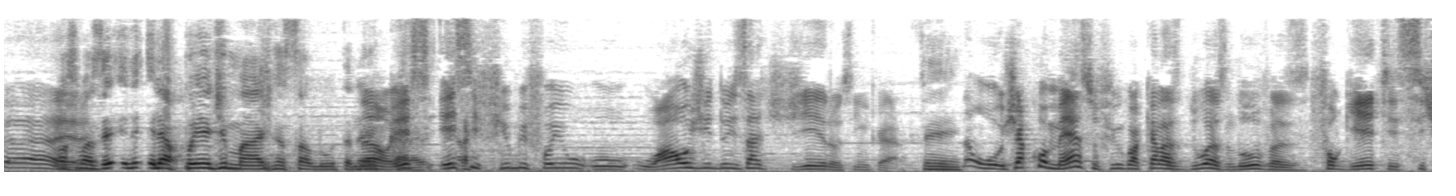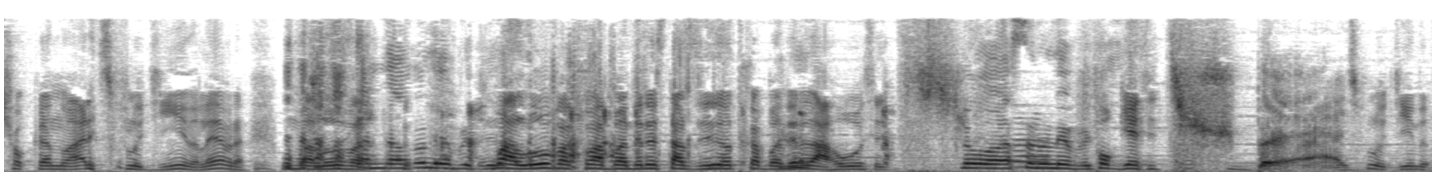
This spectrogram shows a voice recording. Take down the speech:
É, Nossa, é. mas ele, ele apanha demais nessa luta, né? Não, cara? esse, esse filme foi o, o, o auge do exagero, assim, cara. Sim. Não, já começa o filme com aquelas duas luvas, foguetes se chocando no ar explodindo, lembra? Uma luva. não, não lembro disso. Uma luva com a bandeira dos Estados Unidos e outra com a bandeira da Rússia. Nossa, não lembro disso. Foguete explodindo.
